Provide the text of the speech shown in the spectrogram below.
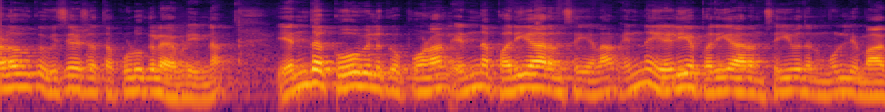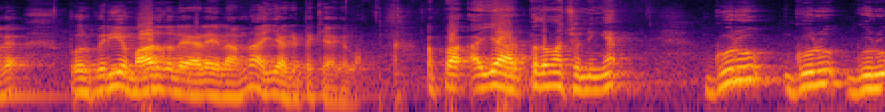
அளவுக்கு விசேஷத்தை கொடுக்கல அப்படின்னா எந்த கோவிலுக்கு போனால் என்ன பரிகாரம் செய்யலாம் என்ன எளிய பரிகாரம் செய்வதன் மூலியமாக ஒரு பெரிய மாறுதலை அடையலாம்னு ஐயா கிட்ட கேட்கலாம். அப்போ ஐயா அற்புதமாக சொன்னீங்க. குரு குரு குரு.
